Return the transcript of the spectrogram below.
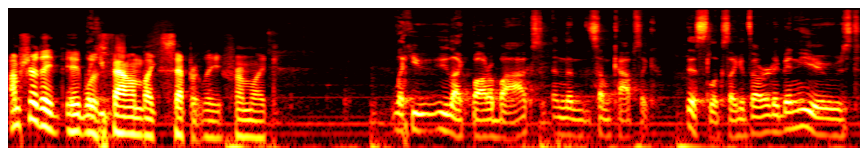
I'm sure they it was you- found like separately from like Like you, you like bought a box and then some cops like this looks like it's already been used.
